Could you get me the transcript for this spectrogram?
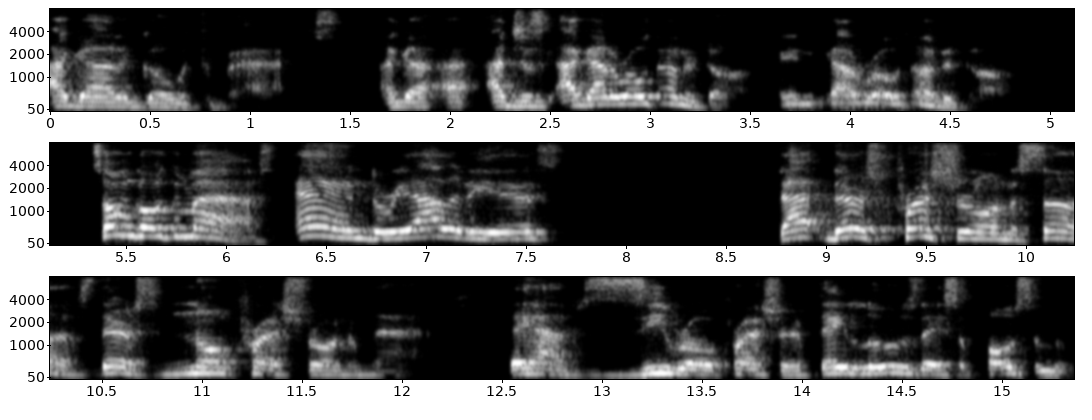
I got to go with the Mavs. I got I, I just I got to roll the underdog. And got roll the underdog. So I'm gonna go with the Mavs. And the reality is that there's pressure on the Suns. There's no pressure on the Mavs. They have zero pressure. If they lose, they're supposed to lose.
